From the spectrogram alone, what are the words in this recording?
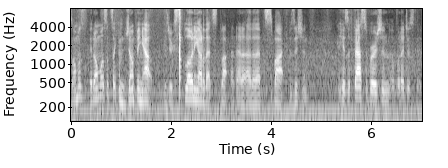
It's almost, it almost looks like I'm jumping out because you're exploding out of that spot, that, out of that spot position. And here's a faster version of what I just did.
